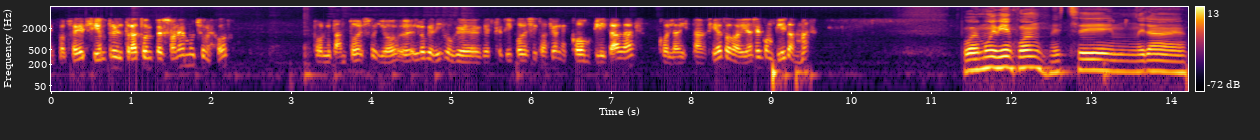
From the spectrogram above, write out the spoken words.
Entonces siempre el trato en persona es mucho mejor. Por lo tanto, eso yo es lo que digo, que, este tipo de situaciones complicadas con la distancia todavía se complican más. Pues muy bien, Juan. Este era,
